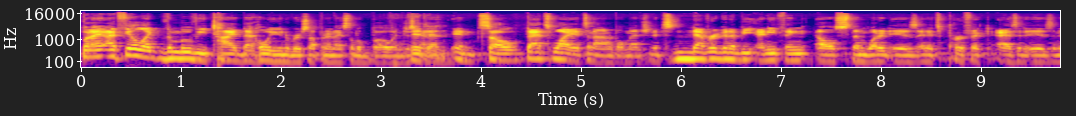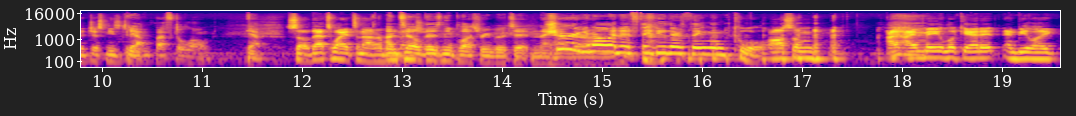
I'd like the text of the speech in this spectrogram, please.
but I, I feel like the movie tied that whole universe up in a nice little bow and just It kind of, did. and so that's why it's an honorable mention. It's never going to be anything else than what it is, and it's perfect as it is, and it just needs to Yeah. be left alone. Yeah. So that's why it's an honorable Until mention. Disney Plus reboots it and they Sure, you know, own- and if they do their thing, then cool, awesome. I, I may look at it and be like,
